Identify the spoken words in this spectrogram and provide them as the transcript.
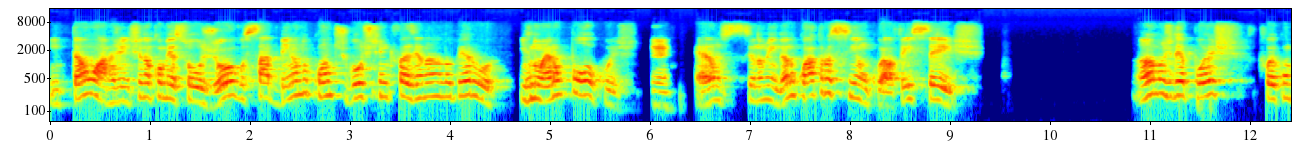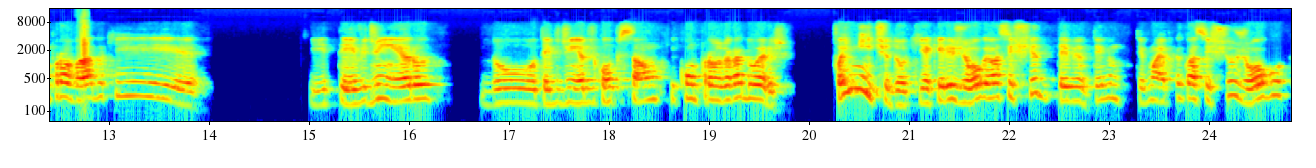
Então a Argentina começou o jogo sabendo quantos gols tinha que fazer no, no Peru. E não eram poucos. É. Eram, se não me engano, quatro ou cinco. Ela fez seis. Anos depois foi comprovado que, que teve dinheiro do teve dinheiro de corrupção que comprou os jogadores foi nítido que aquele jogo eu assisti, teve, teve, teve uma época que eu assisti o jogo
